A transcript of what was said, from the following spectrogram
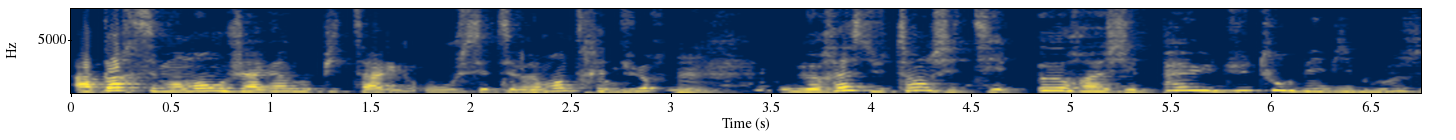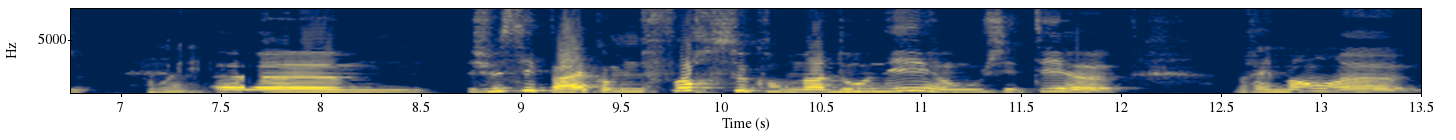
À part ces moments où j'allais à l'hôpital, où c'était vraiment très dur, mm. le reste du temps, j'étais heureuse. J'ai pas eu du tout le baby blues. Ouais. Euh, je sais pas, comme une force qu'on m'a donnée, où j'étais euh, vraiment. en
